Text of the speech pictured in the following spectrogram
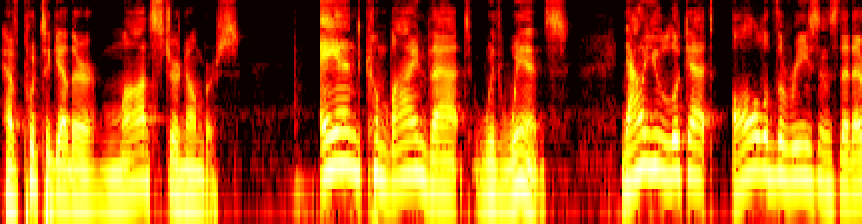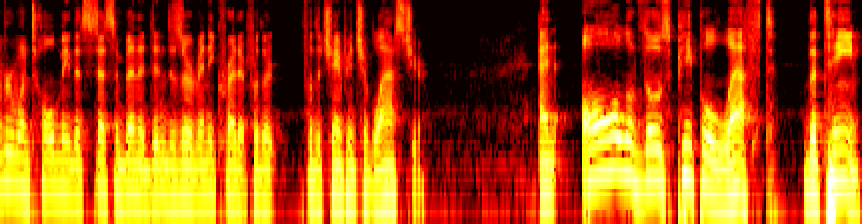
have put together monster numbers and combined that with wins. Now you look at all of the reasons that everyone told me that Stetson Bennett didn't deserve any credit for the for the championship last year. And all of those people left the team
